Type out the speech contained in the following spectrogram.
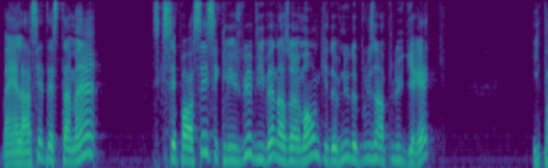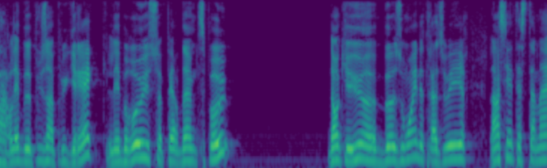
Bien, l'Ancien Testament, ce qui s'est passé, c'est que les Juifs vivaient dans un monde qui est devenu de plus en plus grec. Ils parlaient de plus en plus grec. L'hébreu se perdait un petit peu. Donc, il y a eu un besoin de traduire l'Ancien Testament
